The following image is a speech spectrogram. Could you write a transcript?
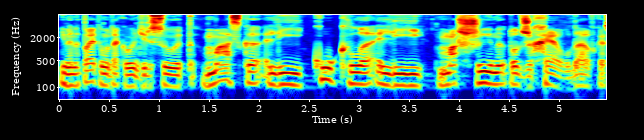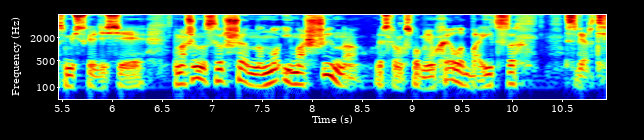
Именно поэтому так его интересует маска ли, кукла ли, машина, тот же Хелл, да, в «Космической Одиссее». Машина совершенно, но и машина, если мы вспомним Хэлла, боится смерти.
